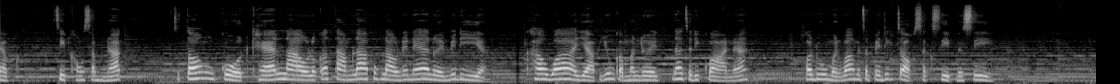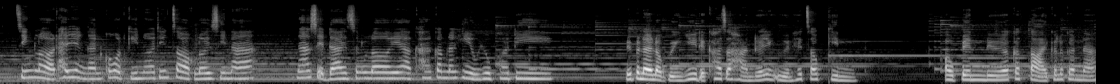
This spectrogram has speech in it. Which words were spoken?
อะสิทธิ์ของสำนัก จะต้องโกรธแค้นเราแล้วก็ตามล่าพวกเราแน่ๆเลยไม่ดีอะข้าว่าอย่าไปยุ่งกับมันเลยน่าจะดีกว่านะเพราะดูเหมือนว่ามันจะเป็นจิ้งจอกศักดิ์สิทธิ์นะสิจริงเหรอถ้าอย่างนั้นก็อดกินเนื้อจิ้งจอกเลยสินะ น่าเสียดายจังเลยอะข้ากำลังหิวอยู่พอดี ไม่เป็นไรหรอกเวงยี่เดี๋ยวข้าจะหาเนื้ออย่างอื่นให้เจ้ากิน เอาเป็นเนื้อกระต่ายก็แล้วกันนะ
